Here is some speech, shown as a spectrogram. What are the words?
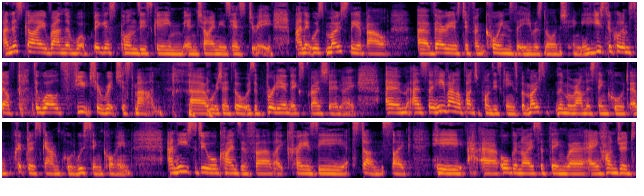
And this guy ran the biggest Ponzi scheme in Chinese history. And it was mostly about uh, various different coins that he was launching. He used to call himself the world's future richest man, uh, which I thought was a brilliant expression. Right? Um, and so he ran a bunch of Ponzi schemes, but most of them were around this thing called a crypto scam called Wuxing Coin. And he used to do all kinds of uh, like crazy stunts. Like he uh, organized a thing where a hundred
